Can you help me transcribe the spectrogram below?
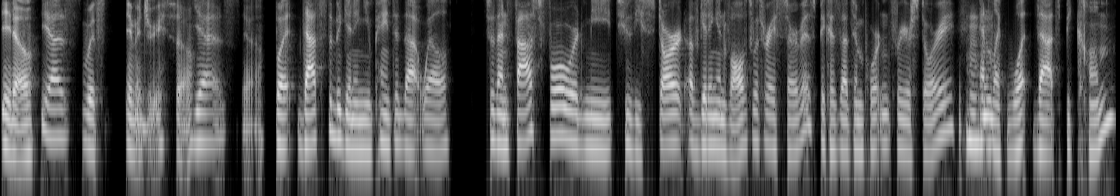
you know Yes. with imagery. So Yes. yeah, But that's the beginning. You painted that well. So then fast forward me to the start of getting involved with race service because that's important for your story Mhm. and like what that's become.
